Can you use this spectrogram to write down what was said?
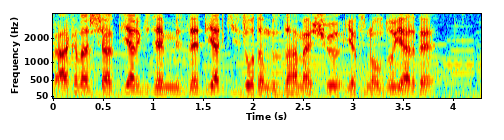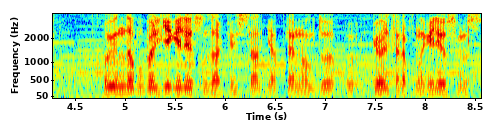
Ve arkadaşlar diğer gizemimizde, diğer gizli odamızda hemen şu yatın olduğu yerde. Oyunda bu bölgeye geliyorsunuz arkadaşlar. Yatların olduğu bu göl tarafına geliyorsunuz.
